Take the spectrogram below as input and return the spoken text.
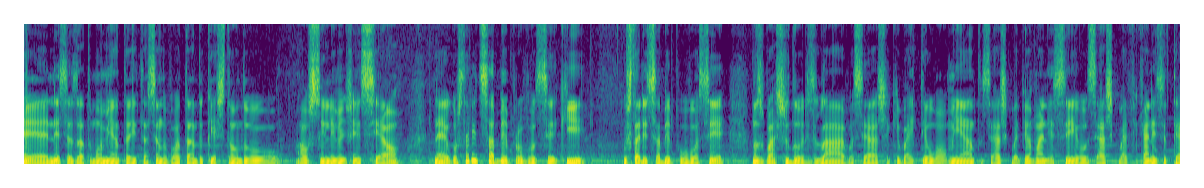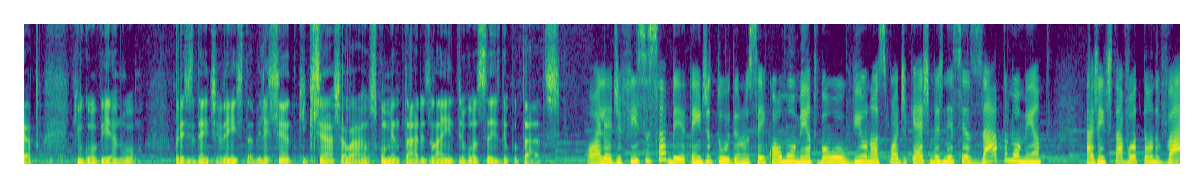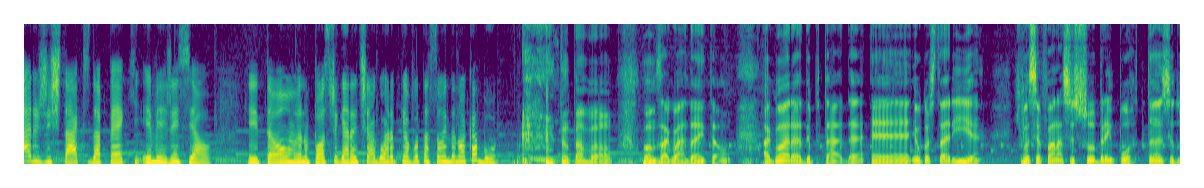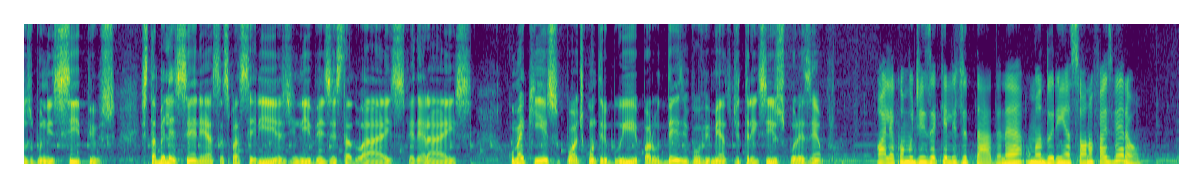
é, nesse exato momento aí está sendo votado a questão do auxílio emergencial. Né? Eu gostaria de saber para você aqui, Gostaria de saber por você, nos bastidores lá, você acha que vai ter o aumento, você acha que vai permanecer, ou você acha que vai ficar nesse teto que o governo o presidente vem estabelecendo? O que, que você acha lá, os comentários lá entre vocês, deputados? Olha, é difícil saber, tem de tudo. Eu não sei qual momento vão ouvir o nosso podcast, mas nesse exato momento a gente está votando vários destaques da PEC emergencial. Então eu não posso te garantir agora porque a votação ainda não acabou. então tá bom. Vamos aguardar então. Agora, deputada, é, eu gostaria que você falasse sobre a importância dos municípios estabelecerem essas parcerias de níveis estaduais, federais. Como é que isso pode contribuir para o desenvolvimento de Três Rios, por exemplo? Olha, como diz aquele ditado, né? Uma andorinha só não faz verão.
